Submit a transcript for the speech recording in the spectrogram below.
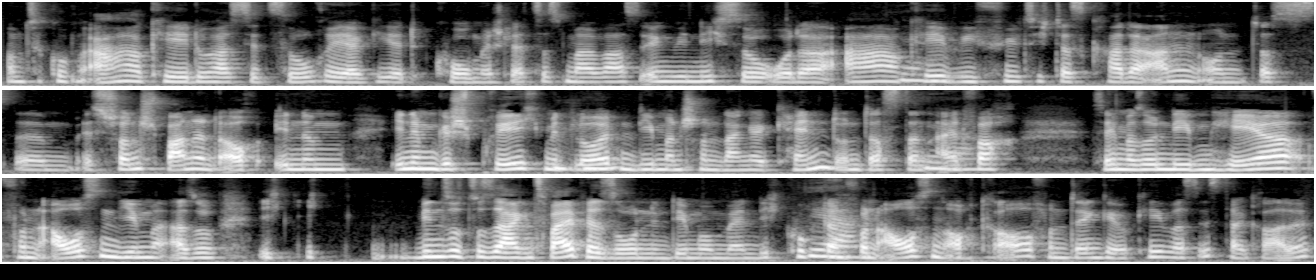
um zu gucken, ah, okay, du hast jetzt so reagiert, komisch, letztes Mal war es irgendwie nicht so oder ah, okay, Ja. wie fühlt sich das gerade an? Und das ähm, ist schon spannend, auch in einem, in einem Gespräch mit Mhm. Leuten, die man schon lange kennt und das dann Ja. einfach, sag ich mal so, nebenher von außen jemand, also ich, ich bin sozusagen zwei Personen in dem Moment. Ich gucke Ja. dann von außen auch drauf und denke, okay, was ist da gerade?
